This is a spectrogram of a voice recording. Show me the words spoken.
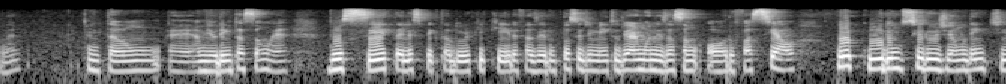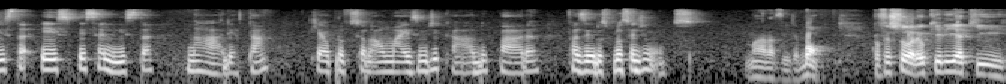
né? Então, é, a minha orientação é você, telespectador que queira fazer um procedimento de harmonização orofacial, procure um cirurgião dentista especialista na área, tá? Que é o profissional mais indicado para fazer os procedimentos. Maravilha. Bom, Professor, eu queria aqui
